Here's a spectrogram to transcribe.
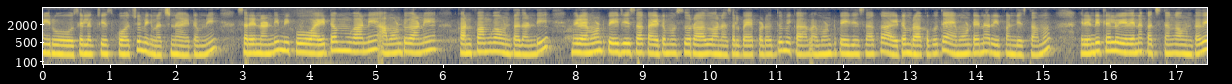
మీరు సెలెక్ట్ చేసుకోవచ్చు మీకు నచ్చిన ఐటమ్ని సరేనండి మీకు ఐటెం కానీ అమౌంట్ కానీ కన్ఫామ్గా ఉంటుందండి. మీరు అమౌంట్ పే చేశాక ఐటెం వస్తూ రాదు అని అసలు భయపడొద్దు. మీకు అమౌంట్ పే చేశాక ఐటమ్ రాకపోతే అమౌంట్ అయినా రీఫండ్ చేస్తాము. రెండిట్లలో ఏదైనా ఖచ్చితంగా ఉంటుంది.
